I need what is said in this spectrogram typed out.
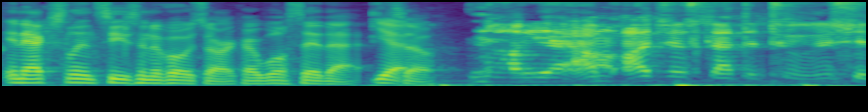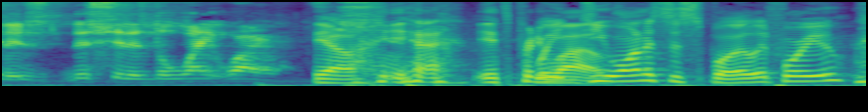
Yeah. an excellent season of Ozark. I will say that. Yeah. So no, yeah. I'm, I just got the two. This shit is this shit is the white wire. yeah, yeah, it's pretty Wait, wild. do you want us to spoil it for you?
